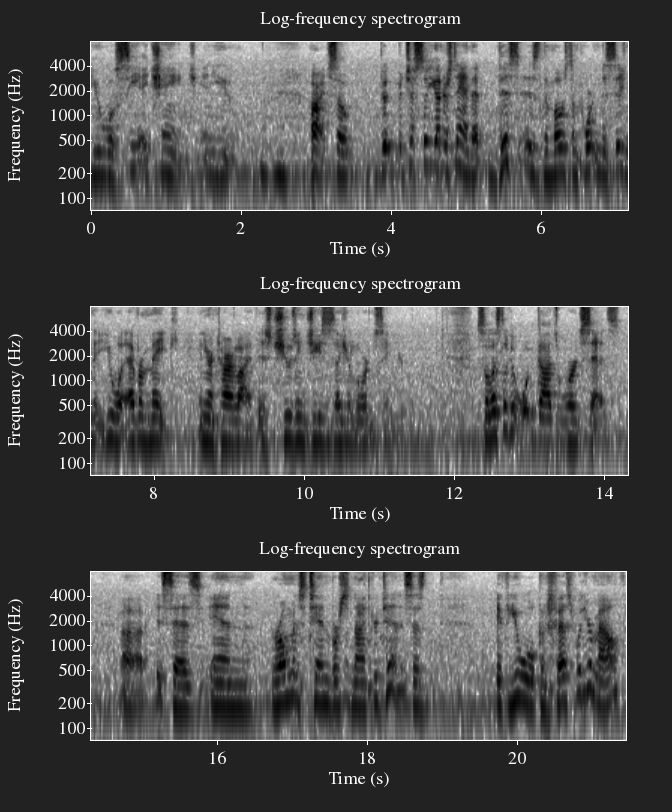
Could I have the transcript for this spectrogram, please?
you will see a change in you. Mm-hmm. All right, so but, but just so you understand that this is the most important decision that you will ever make in your entire life is choosing Jesus as your Lord and Savior. So let's look at what God's Word says. Uh, it says in Romans 10, verses 9 through 10, it says, If you will confess with your mouth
